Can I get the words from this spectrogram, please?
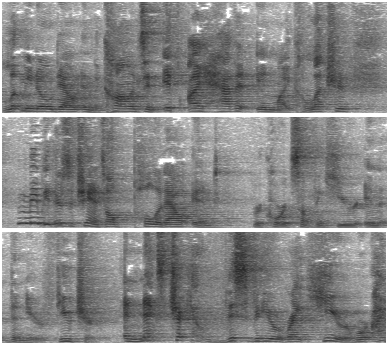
Let me know down in the comments, and if I have it in my collection, maybe there's a chance I'll pull it out and record something here in the near future. And next, check out this video right here where I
